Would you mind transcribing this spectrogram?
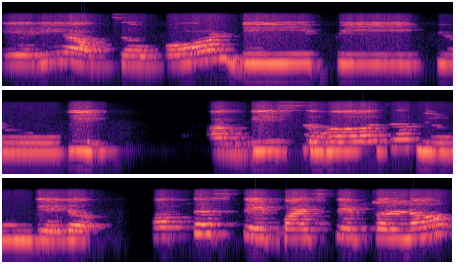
एरिया ऑफ चौकोन डी पी क्यू ई अगदी सहज मिळून गेलं. फक्त स्टेप बाय स्टेप करणं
